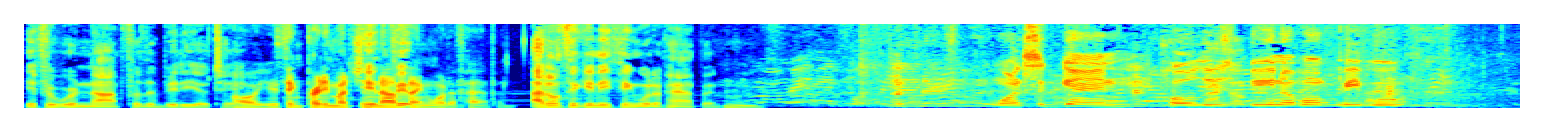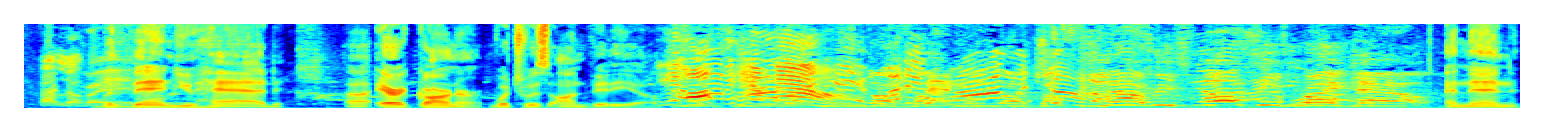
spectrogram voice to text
if it were not for the videotape. Oh, you think pretty much If nothing it- would have happened? I don't think anything would have happened. Hmm. Once again, police beating up on people. But then you had uh, Eric Garner, which was on video. Get off of him now! What is wrong with y'all? not responsive right now. And then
